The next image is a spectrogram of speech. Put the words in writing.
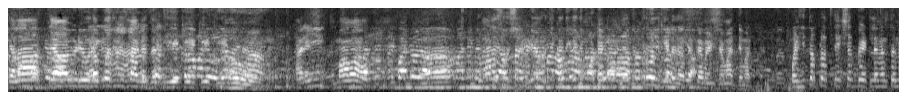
त्याला त्या व्हिडिओला बदलीच लागत जाते. एक एक एक एक. हो. आणि मामा तुम्हाला सोशल मीडियावरती कधी कधी मोठ्या प्रमाणावर ट्रोल केलं जातं कमेंटच्या माध्यमातून. पण इथं प्रत्यक्षात भेटल्यानंतर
